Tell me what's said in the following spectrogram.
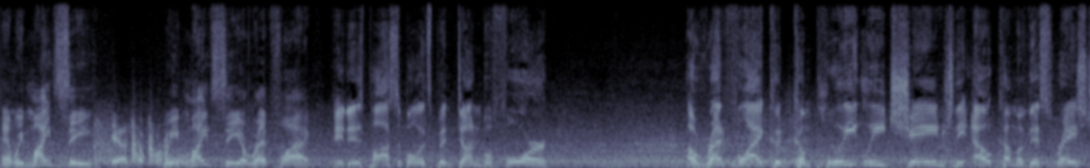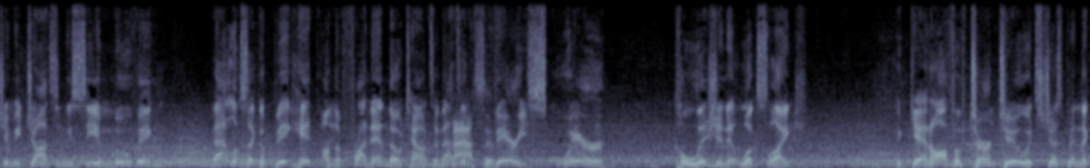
And we might see, Yeah, tough one. we might see a red flag. It is possible. It's been done before. A red flag could completely change the outcome of this race. Jimmie Johnson, we see him moving. That looks like a big hit on the front end, though, Townsend. That's a very square collision, it looks like. Again, off of turn two. It's just been the,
